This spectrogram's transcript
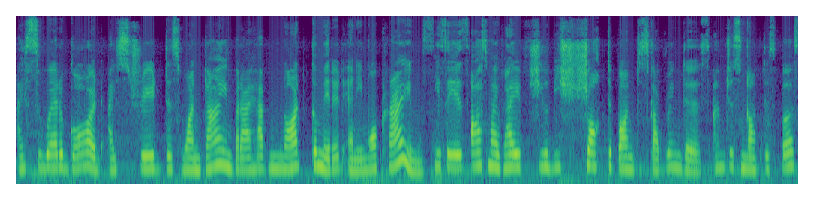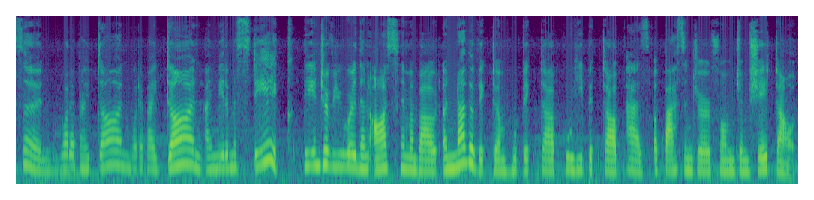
I swear to God, I strayed this one time, but I have not committed any more crimes. He says, Ask my wife, she'll be shocked upon discovering this. I'm just not this person. What have I done? What have I done? I made a mistake. The interviewer then asks him about another victim who picked up, who he picked up as a passenger from Jamshed town.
